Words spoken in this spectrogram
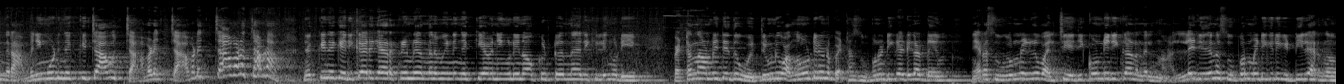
എന്നാലും അവനെയും കൂടി ഞെക്കി ചാവു. ചാവട ചാവട ചാവട ചാവട. ഞെക്കി ഞെക്കി എനിക്കാർ കയറക്കുന്നുണ്ട് എന്നാലും വീണ്ടും ഞെക്കി അവനെയും കൂടി നോക്കിട്ട് എന്നാൽ ഒരിക്കലും കൂടി. പെട്ടെന്ന് കംപ്ലീറ്റ് ചെയ്ത് ഒത്തിരി കൂടി വന്നുകൊണ്ടിരിക്കണം പെട്ടെന്ന് സൂപ്പർ മെഡിക്കൽ അടിക്കട്ടെ നേരെ സൂപ്പർ മെഡിക്കൽ വലിച്ച് എരിക്കൊണ്ടിരിക്കുകയാണ്. എന്നാലും നല്ല രീതിയിൽ സൂപ്പർ മെഡിക്കൽ കിട്ടിയില്ലായിരുന്നു.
